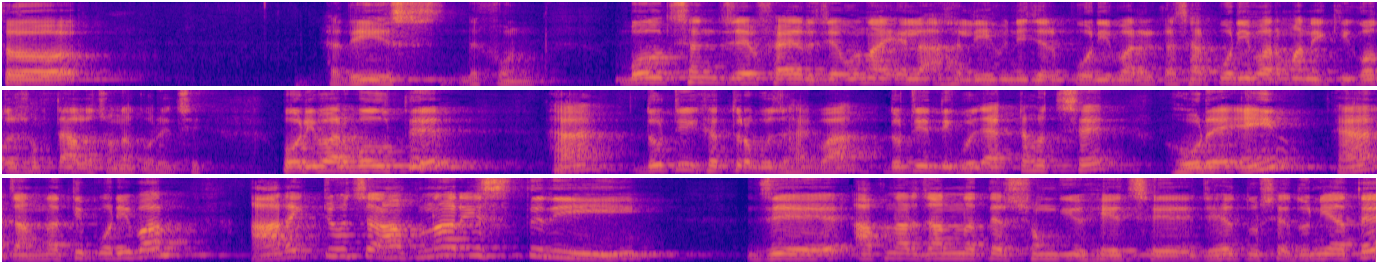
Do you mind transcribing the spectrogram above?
তো হাদিস, দেখুন, বলছেন যে, ফের যে ওনা এলা আহলি, নিজের পরিবারের কাছে। আর পরিবার মানে কি? গত সপ্তাহে আলোচনা করেছি। পরিবার বলতে হ্যাঁ দুটি ক্ষেত্র বোঝায় বা দুটি দিক বোঝায়। একটা হচ্ছে হুরে এইন হ্যাঁ জান্নাতি পরিবার আর একটি হচ্ছে আপনার স্ত্রী যে আপনার জান্নাতের সঙ্গী হয়েছে, যেহেতু সে দুনিয়াতে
